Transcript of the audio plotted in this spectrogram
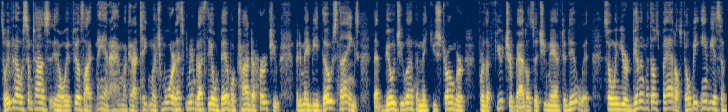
So even though sometimes you know it feels like, man, how am I going to take much more? That's remember that's the old devil trying to hurt you. But it may be those things that build you up and make you stronger for the future battles that you may have to deal with. So when you're dealing with those battles, don't be envious of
